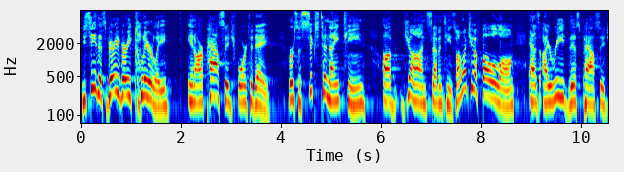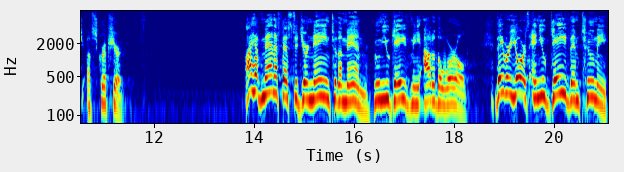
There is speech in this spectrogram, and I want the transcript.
You see this very, very clearly in our passage for today verses 6 to 19 of John 17. So I want you to follow along as I read this passage of scripture. I have manifested your name to the men whom you gave me out of the world. They were yours and you gave them to me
